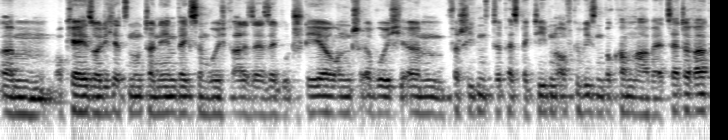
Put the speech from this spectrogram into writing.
Ähm, okay, soll ich jetzt ein Unternehmen wechseln, wo ich gerade sehr, sehr gut stehe und äh, wo ich ähm, verschiedenste Perspektiven aufgewiesen bekommen habe, etc.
